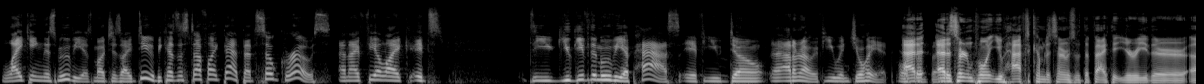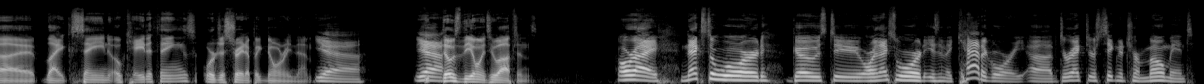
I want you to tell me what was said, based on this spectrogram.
liking this movie as much as I do because of stuff like that. That's so gross, and I feel like it's. Do you, you give the movie a pass if you don't? I don't know if you enjoy it. Or at something. a, at a certain point, you have to come to terms with the fact that you're either uh, like saying okay to things or just straight up ignoring them. Yeah. Yeah. Those are the only two options. All right. Next award goes to, or next award is in the category of director signature moment.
